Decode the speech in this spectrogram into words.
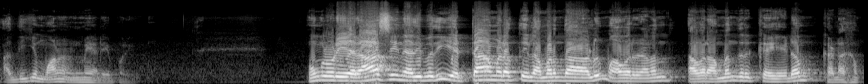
அதிகமான நன்மை அடையப்படும் உங்களுடைய ராசியின் அதிபதி எட்டாம் இடத்தில் அமர்ந்தாலும் அவர் அமர்ந் அவர் அமர்ந்திருக்க இடம் கடகம்.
